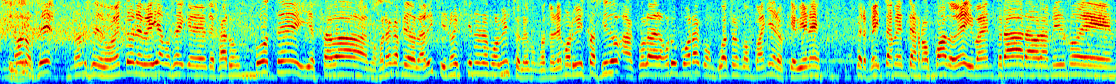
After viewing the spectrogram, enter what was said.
Sí, no sí. lo sé, no lo sé. De momento le veíamos ahí que dejar un bote y estaba. A lo mejor ha cambiado la bici. No es que no lo hemos visto. Cuando lo hemos visto ha sido a cola del grupo ahora con cuatro compañeros, que viene perfectamente arropado, ¿eh? Y va a entrar ahora mismo en.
